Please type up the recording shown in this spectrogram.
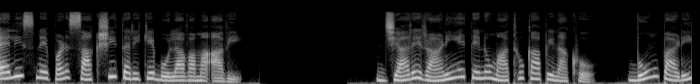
એલિસને પણ સાક્ષી તરીકે બોલાવવામાં આવી. જ્યારે રાણીએ તેનું માથું કાપી નાખો, બૂમ પાડી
